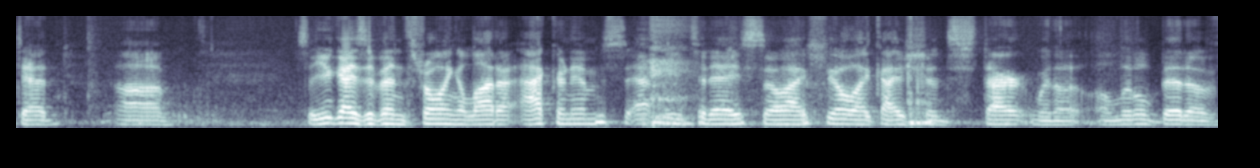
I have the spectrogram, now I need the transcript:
Ted. Um, So you guys have been throwing a lot of acronyms at me today, so I feel like I should start with a, a little bit of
